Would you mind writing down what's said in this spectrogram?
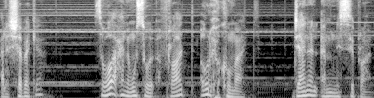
على الشبكة سواء على مستوى الأفراد أو الحكومات جانا الأمن السبراني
